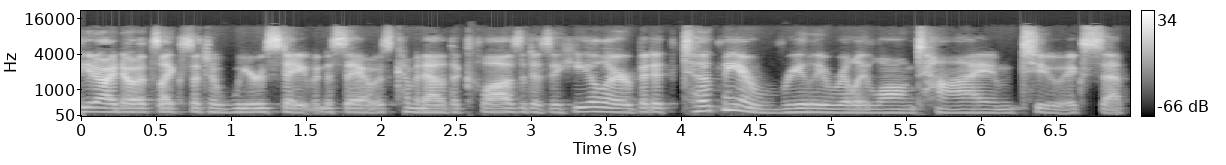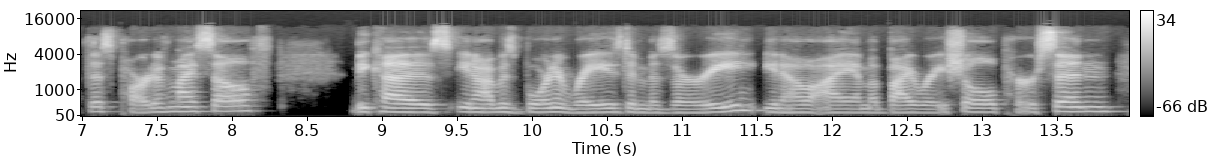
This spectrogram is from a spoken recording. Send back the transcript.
you know i know it's like such a weird statement to say i was coming out of the closet as a healer but it took me a really really long time to accept this part of myself because you know I was born and raised in Missouri. You know, I am a biracial person.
